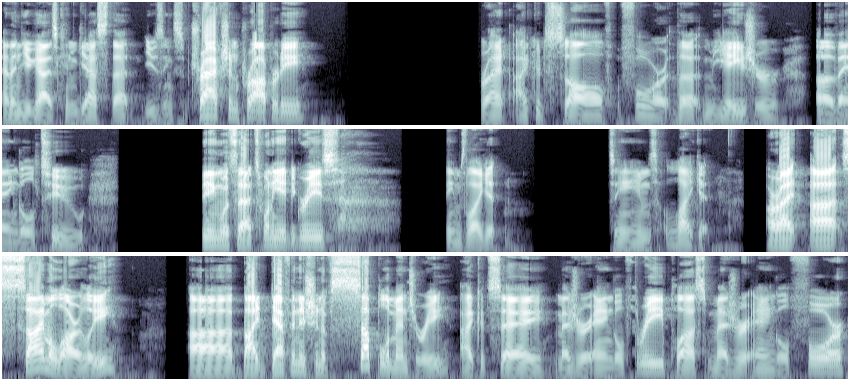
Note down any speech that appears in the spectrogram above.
And then you guys can guess that using subtraction property, right, I could solve for the measure of angle 2 being, what's that, 28 degrees? Seems like it. Seems like it. All right, uh, similarly, uh, by definition of supplementary, I could say measure angle 3 plus measure angle 4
